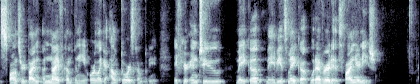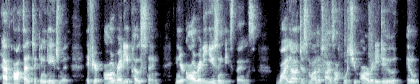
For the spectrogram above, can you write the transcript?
sponsored by a knife company or like an outdoors company. If you're into makeup, maybe it's makeup, whatever it is, find your niche. Have authentic engagement. If you're already posting and you're already using these things, why not just monetize off what you already do? It'll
